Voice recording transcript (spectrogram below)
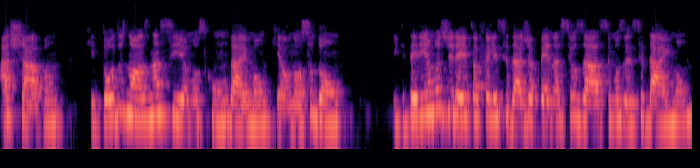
achavam que todos nós nascíamos com um daimon, que é o nosso dom, e que teríamos direito à felicidade apenas se usássemos esse daimon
